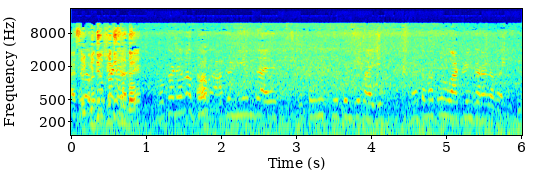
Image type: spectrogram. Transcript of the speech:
असं किती- किती फूट? आहे? हे बघ, आपला नियम काय आहे एकोणीस फूट तुमची पाहिजे. नाही तर मग तुम्ही वॉटरिंग करायला पाहिजे.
